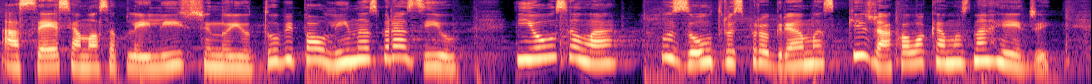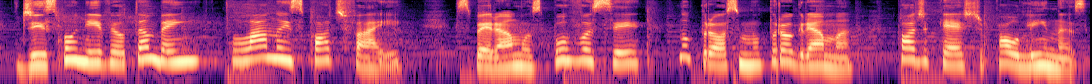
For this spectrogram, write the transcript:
Acesse a nossa playlist no YouTube Paulinas Brasil e ouça lá os outros programas que já colocamos na rede. Disponível também lá no Spotify. Esperamos por você no próximo programa, Podcast Paulinas,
